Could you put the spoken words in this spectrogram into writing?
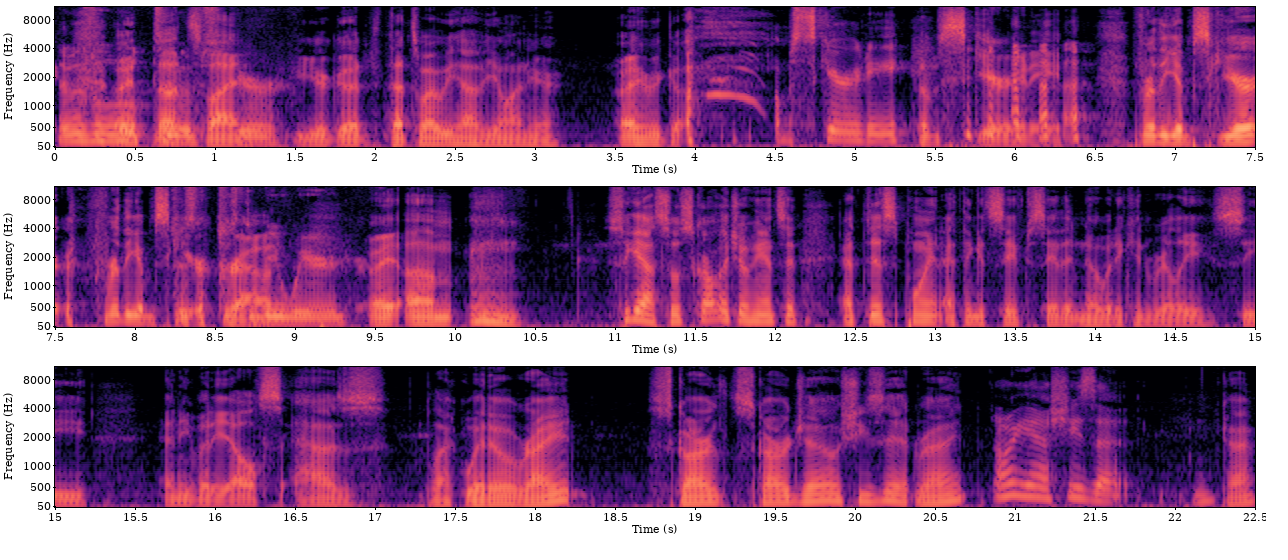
It was a little Wait, too That's fine. You're good. That's why we have you on here. All right, here we go. Obscurity. Obscurity for the obscure for the obscure Just, just to be weird. Right. Um. so yeah. So Scarlett Johansson. At this point, I think it's safe to say that nobody can really see anybody else as Black Widow, right? Scar ScarJo. She's it, right? Oh yeah, she's it. Okay.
